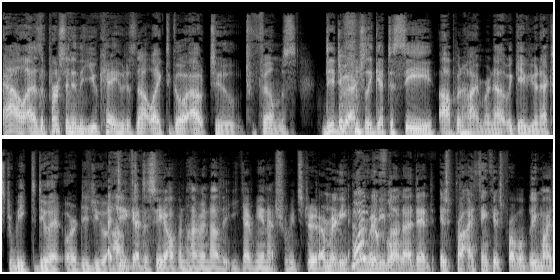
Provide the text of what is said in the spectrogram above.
Al, as a person in the UK who does not like to go out to, to films, did you actually get to see Oppenheimer now that we gave you an extra week to do it, or did you? I opt- did um, get to see Oppenheimer now that you gave me an extra week to do it. I'm really, and I'm really glad I did. It's pro- I think it's probably my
